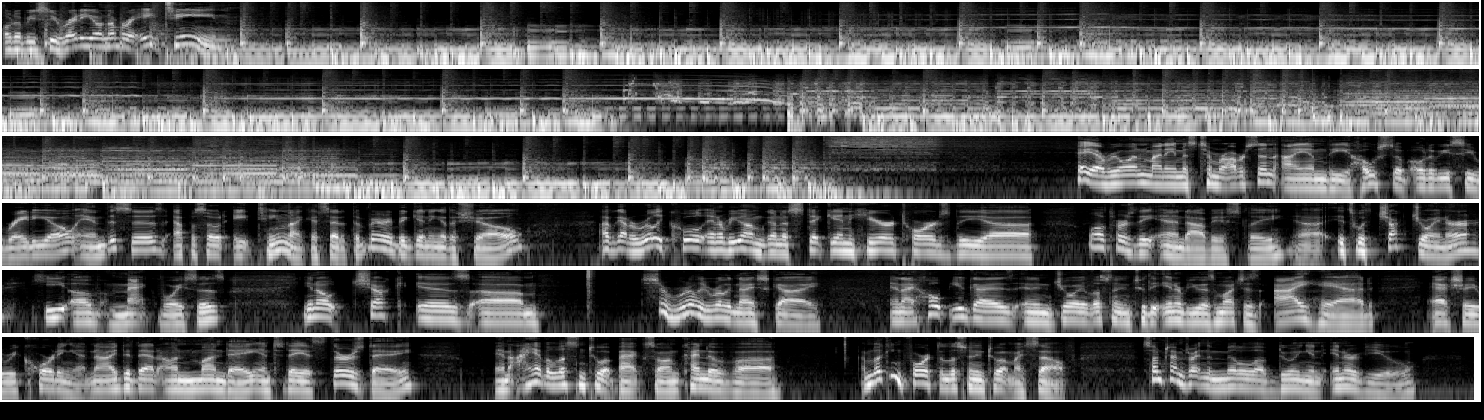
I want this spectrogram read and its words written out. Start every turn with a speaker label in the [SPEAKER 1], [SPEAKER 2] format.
[SPEAKER 1] OWC Radio number 18. Everyone, my name is Tim Robertson. I am the host of OWC Radio, and this is episode 18, like I said at the very beginning of the show. I've got a really cool interview I'm going to stick in here towards the, uh, well, towards the end, obviously. Uh, it's with Chuck Joiner, he of Mac Voices. You know, Chuck is um, just a really, really nice guy, and I hope you guys enjoy listening to the interview as much as I had actually recording it. Now, I did that on Monday, and today is Thursday, and I haven't listened to it back, so I'm kind of uh, I'm looking forward to listening to it myself. Sometimes, right in the middle of doing an interview,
